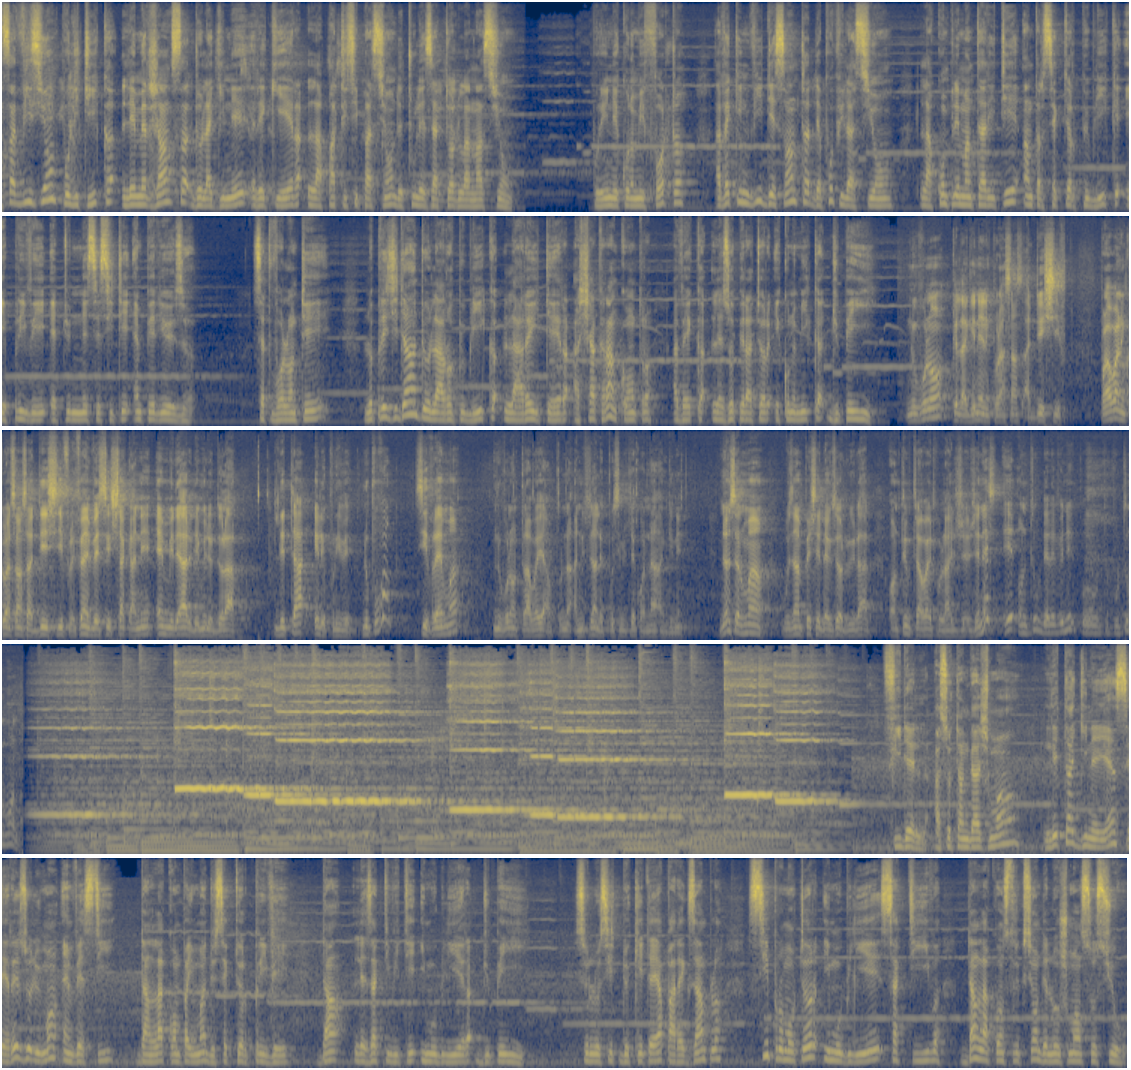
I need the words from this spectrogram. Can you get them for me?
Dans sa vision politique, l'émergence de la Guinée requiert la participation de tous les acteurs de la nation. Pour une économie forte, avec une vie décente des populations, la complémentarité entre secteur public et privé est une nécessité impérieuse. Cette volonté, le président de la République la réitère à chaque rencontre avec les opérateurs économiques du pays. Nous voulons que la Guinée ait une croissance à deux chiffres. Pour avoir une croissance à deux chiffres, il faut investir chaque année un milliard et demi de dollars, l'État et le privé. Nous pouvons, si vraiment nous voulons travailler en, utilisant les possibilités qu'on a en Guinée. Non seulement vous empêchez l'exode rural, on trouve travail pour la jeunesse et on trouve des revenus pour tout le monde. Fidèle à cet engagement, l'État guinéen s'est résolument investi dans l'accompagnement du secteur privé dans les activités immobilières du pays. Sur le site de Kétaya, par exemple, six promoteurs immobiliers s'activent dans la construction des logements sociaux.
